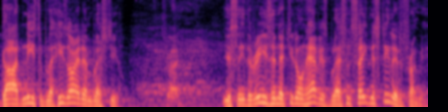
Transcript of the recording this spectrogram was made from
God needs to bless. He's already done blessed you. That's right. You see, the reason that you don't have His blessing, Satan is stealing it from you.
